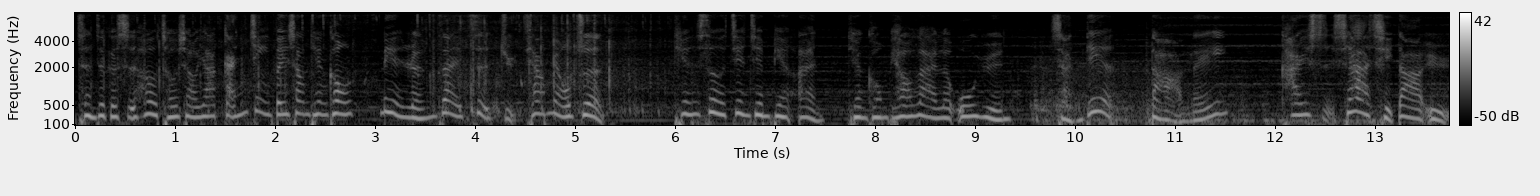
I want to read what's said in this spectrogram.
趁这个时候，丑小鸭赶紧飞上天空。猎人再次举枪瞄准，天色渐渐变暗，天空飘来了乌云、闪电、打雷，开始下起大雨。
